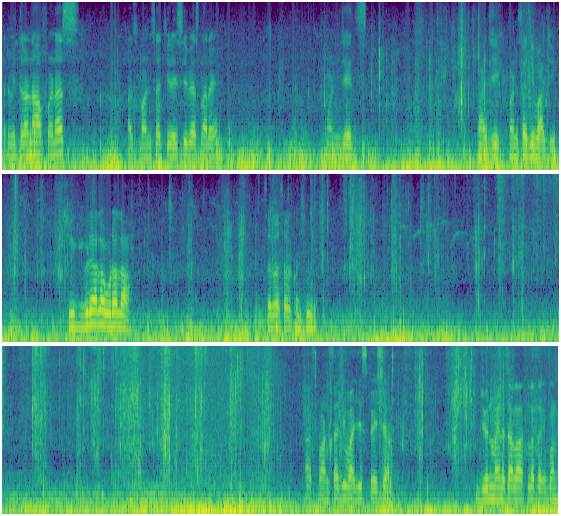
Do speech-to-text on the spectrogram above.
तर मित्रांनो हा फणस आज फणसाची रेसिपी असणार आहे. म्हणजेच भाजी फणसाची भाजी. शिक इकडे आला उडाला. चला सावकाशी उड. आज फणसाची भाजी स्पेशल जून महिना चालू असला तरी पण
